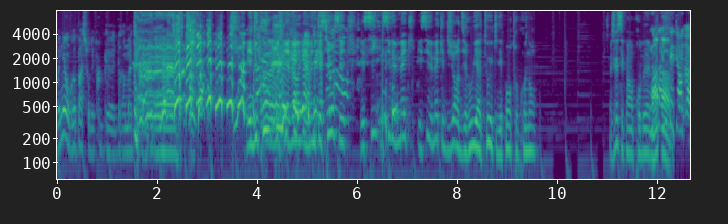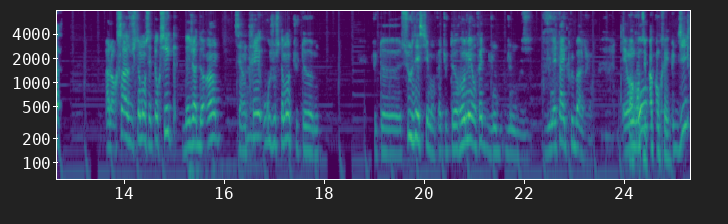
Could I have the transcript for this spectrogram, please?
Venez, on repasse sur des trucs euh, dramatiques. Et du coup, il y avait une question, c'est et si, et si le mec, et si le mec est du genre à dire oui à tout et qu'il n'est pas entreprenant, est-ce que c'est pas un problème? Non, Ah. ça c'est turn off. Alors ça, justement, c'est toxique. Déjà, de 1, c'est un trait où, justement, tu te, tu te sous-estimes, en fait. Tu te remets, en fait, d'une, étape plus bas. tu vois. Et en contre, gros, pas compris. tu te dis,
